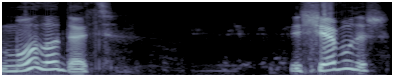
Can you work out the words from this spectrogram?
Молодець. І ще будеш?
